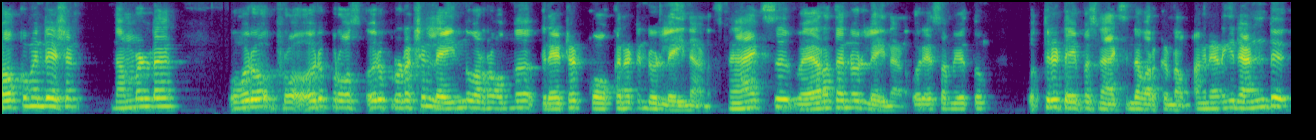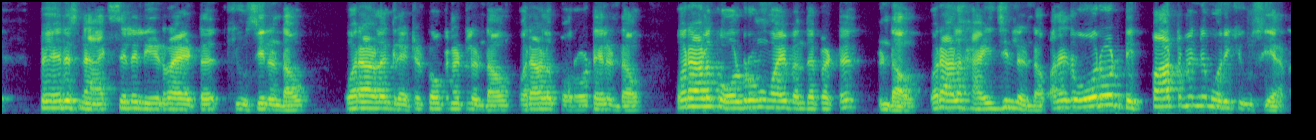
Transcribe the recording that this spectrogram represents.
ഡോക്യുമെന്റേഷൻ നമ്മളുടെ ഓരോ ഒരു പ്രോസ് ഒരു പ്രൊഡക്ഷൻ ലൈൻ എന്ന് പറഞ്ഞാൽ ഒന്ന് ഗ്രേറ്റഡ് കോക്കനട്ടിന്റെ ഒരു ലൈനാണ് സ്നാക്സ് വേറെ തന്നെ ഒരു ലൈനാണ് ഒരേ സമയത്തും ഒത്തിരി ടൈപ്പ് സ്നാക്സിന്റെ വർക്ക് ഉണ്ടാവും. അങ്ങനെയാണെങ്കിൽ രണ്ട് പേര് സ്നാക്സിൽ ലീഡറായിട്ട് ക്യൂസിയിൽ ഉണ്ടാവും. ഒരാൾ ഗ്രേറ്റഡ് കോക്കനട്ടിൽ ഉണ്ടാവും ഒരാൾ പൊറോട്ടയിൽ ഉണ്ടാവും ഒരാൾ കോൾ റൂമുമായി ബന്ധപ്പെട്ട് ഉണ്ടാവും ഒരാൾ ഹൈജീനിൽ ഉണ്ടാവും. അതായത് ഓരോ ഡിപ്പാർട്ട്മെന്റും ഒരു ക്യൂ സി ആണ്.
